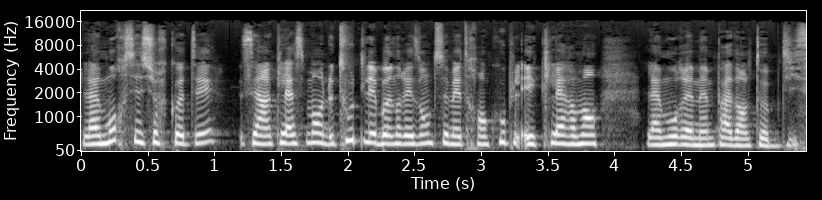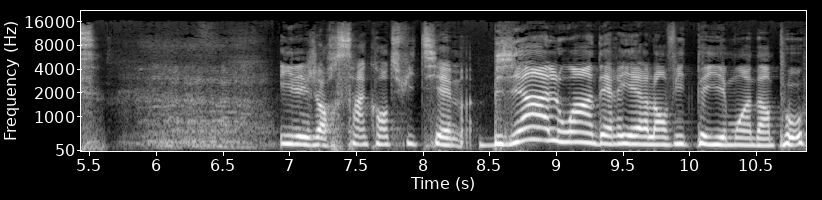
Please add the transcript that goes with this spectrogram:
l'amour c'est surcoté. C'est un classement de toutes les bonnes raisons de se mettre en couple et clairement, l'amour est même pas dans le top 10. Il est genre 58e, bien loin derrière l'envie de payer moins d'impôts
